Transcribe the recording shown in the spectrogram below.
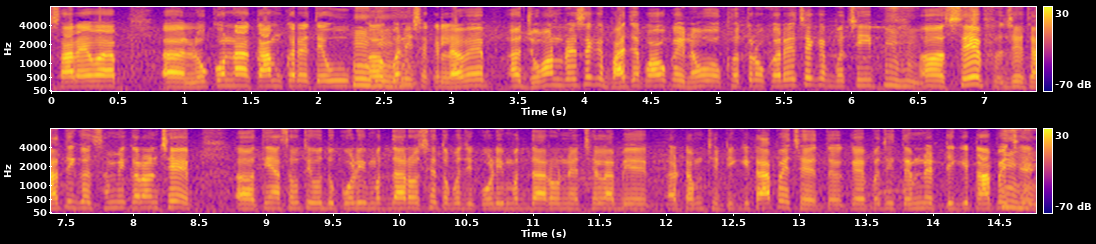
સારા એવા લોકોના કામ કરે તેવું બની શકે. એટલે હવે જોવાનું રહેશે કે ભાજપ આવો કંઈ નવો ખતરો કરે છે કે પછી સેફ જે જાતિગત સમીકરણ છે ત્યાં સૌથી વધુ કોળી મતદારો છે તો પછી કોળી મતદારોને છેલ્લા બે ટર્મથી ટિકિટ આપે છે તો કે પછી તેમને ટિકિટ આપે છે.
